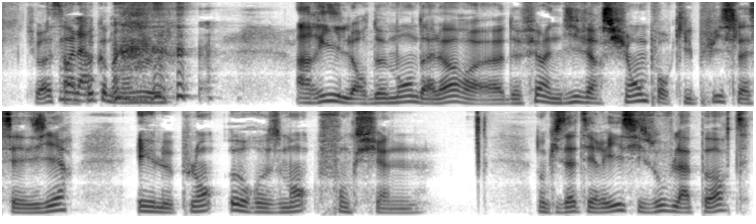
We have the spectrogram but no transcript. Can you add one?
Tu vois, c'est Voilà. un peu comme le jeu. Harry leur demande alors euh, de faire une diversion pour qu'ils puissent la saisir, et le plan, heureusement, fonctionne. Donc ils atterrissent, ils ouvrent la porte,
